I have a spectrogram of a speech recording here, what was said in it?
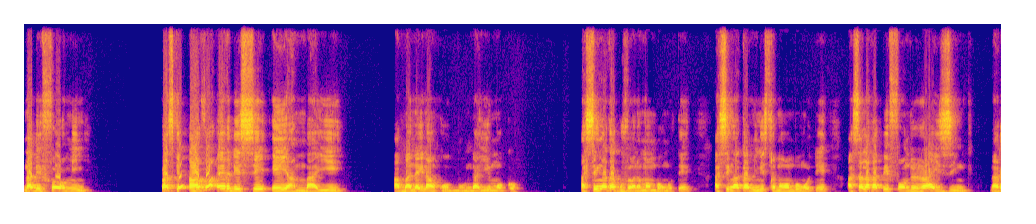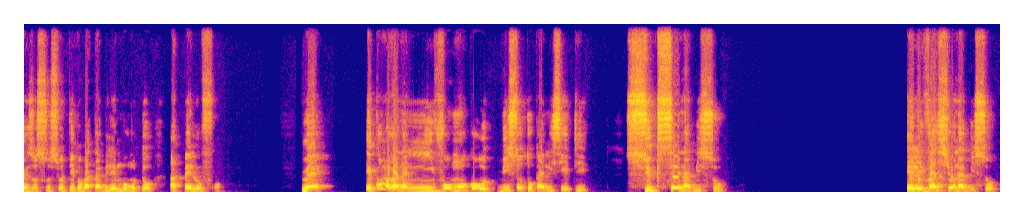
na befort mingi parce que avant rdc eyamba ye abandaki na kobunda ye moko asengaka gouvernement mbongo te asengaka ministre moko mbongo te asalaka mpe fundraising na réseau sociaux te mpo bakabele mbongo to appel au fond mais ekomaka na niveau moko oyo biso tokanisi ete succès na biso elevation na biso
